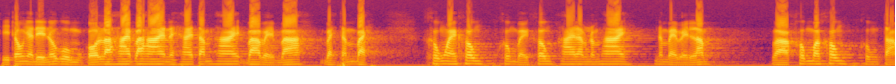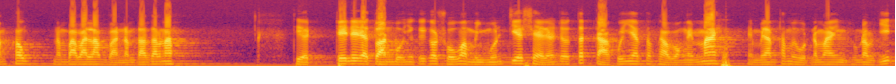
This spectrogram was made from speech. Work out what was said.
Thì trong nhà đề nó gồm có là 232 này 282 373 787 020 070 2552 5775 và 030 080 5335 và 5885 thì ở trên đây là toàn bộ những cái con số mà mình muốn chia sẻ cho tất cả quý anh em tham khảo vào ngày mai ngày 15 tháng 11 năm 2019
